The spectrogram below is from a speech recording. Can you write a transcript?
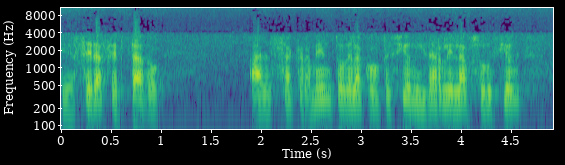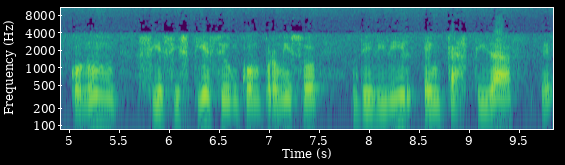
eh, ser aceptado al sacramento de la confesión y darle la absolución con un, si existiese un compromiso de vivir en castidad ¿eh?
